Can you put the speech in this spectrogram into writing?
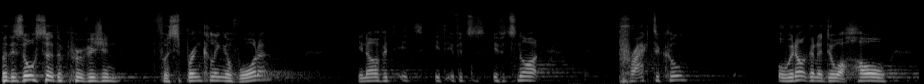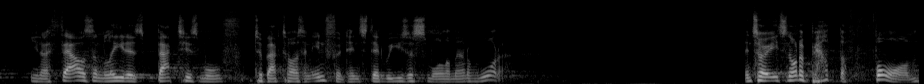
But there's also the provision for sprinkling of water. You know, if, it, it's, if, it's, if it's not practical, or we're not going to do a whole, you know, thousand liters baptismal f- to baptize an infant, instead we use a small amount of water. And so it's not about the form,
